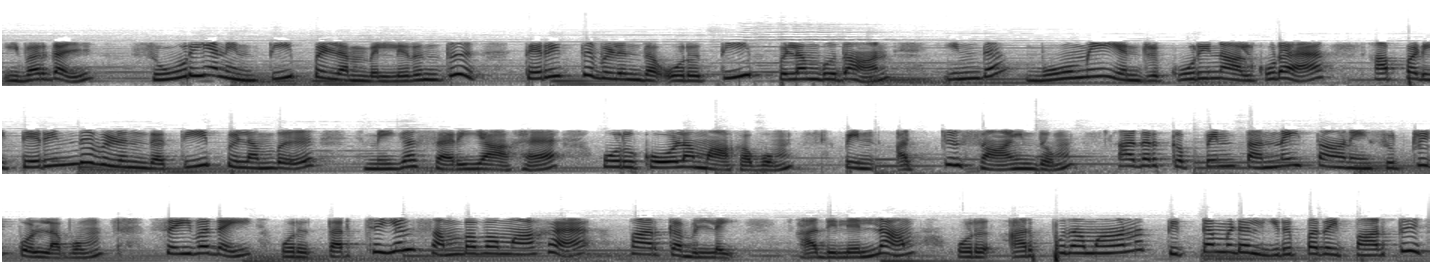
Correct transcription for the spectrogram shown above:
இவர்கள் சூரியனின் தீப்பிழம்பிலிருந்து தெரித்து விழுந்த ஒரு தீப்பிழம்புதான் இந்த பூமி என்று கூறினால் கூட அப்படி தெரிந்து விழுந்த தீப்பிழம்பு மிக சரியாக ஒரு கோலமாகவும் பின் அச்சு சாய்ந்தும் அதற்கு பின் தன்னைத்தானே சுற்றி கொள்ளவும் செய்வதை ஒரு தற்செயல் சம்பவமாக பார்க்கவில்லை. அதிலெல்லாம் ஒரு அற்புதமான திட்டமிடல் இருப்பதை பார்த்து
